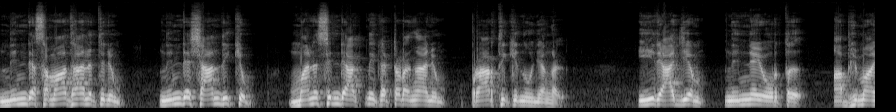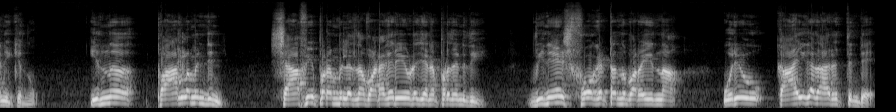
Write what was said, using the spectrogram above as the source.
നിന്റെ സമാധാനത്തിനും നിന്റെ ശാന്തിക്കും മനസ്സിന്റെ അഗ്നി കെട്ടടങ്ങാനും പ്രാർത്ഥിക്കുന്നു ഞങ്ങൾ. ഈ രാജ്യം നിന്നെയോർത്ത് അഭിമാനിക്കുന്നു. ഇന്ന് പാർലമെന്റിൽ ഷാഫി പറമ്പിൽ എന്ന വടകരയുടെ ജനപ്രതിനിധി വിനേഷ് ഫോഗട്ട് എന്ന് പറയുന്ന ഒരു കായിക താരത്തിന്റെ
